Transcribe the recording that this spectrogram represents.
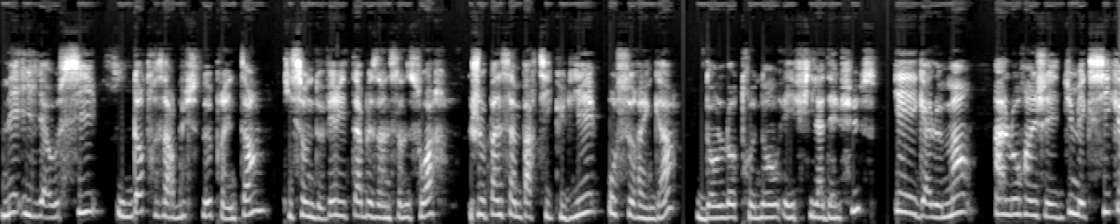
Mais il y a aussi d'autres arbustes de printemps qui sont de véritables encensoirs. Je pense en particulier au seringa, dont l'autre nom est Philadelphus, et également à l'oranger du Mexique,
